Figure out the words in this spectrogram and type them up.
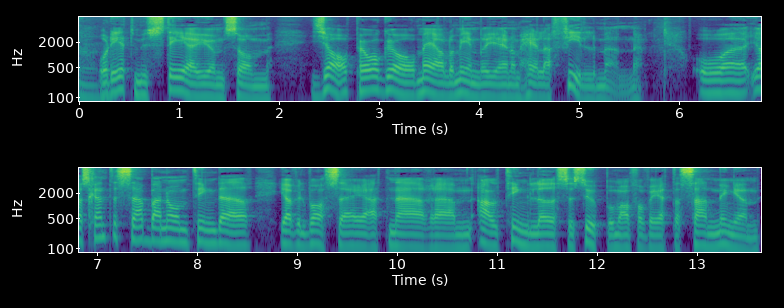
Mm. Och det är ett mysterium som ja, pågår mer eller mindre genom hela filmen. Och eh, jag ska inte sabba någonting där. Jag vill bara säga att när um, allting löses upp och man får veta sanningen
